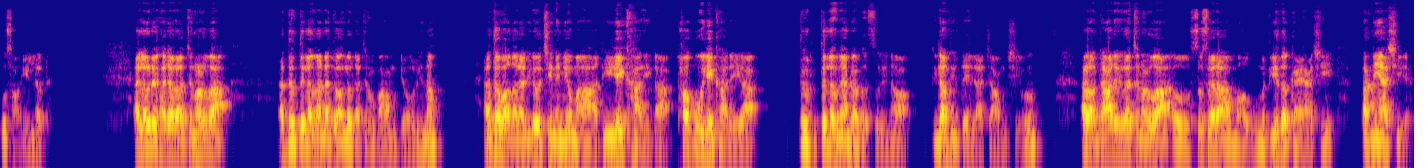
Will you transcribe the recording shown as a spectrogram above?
ပို့ဆောင်ရေးလုပ်တယ်အဲ့လုပ်တဲ့ခါကျတော့ကျွန်တော်တို့ကအသူတစ်လုပ်ငန်းနဲ့တော့လုပ်တာကျွန်တော်ဘာမှမပြောဘူးလေနော်အဲ့တော့ပါတော့လေဒီလိုချင်းနေမျိုးမှာဒီရိတ်ခါတွေကထောက်ပို့ရိတ်ခါတွေကသူ့တစ်လုပ်ငန်းအတွက်ဆိုရင်တော့ဒီလောက်ထိတဲကြအကြောင်းမရှိဘူးအဲ့တော့ဒါတွေကကျွန်တော်တို့ကဟိုဆွဆွဲတာမဟုတ်ဘူးမပြေတော့ကံရရှိတန်ရရှိတယ်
